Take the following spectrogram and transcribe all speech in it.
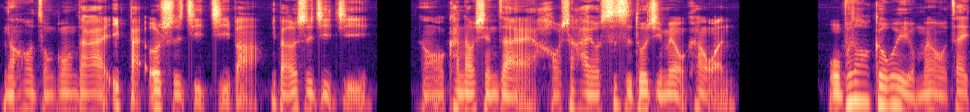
然后总共大概一百二十几集吧，一百二十几集，然后看到现在好像还有四十多集没有看完。我不知道各位有没有在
